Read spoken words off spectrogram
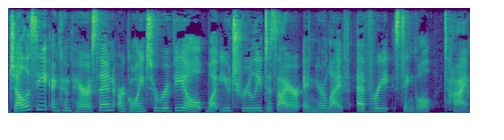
jealousy and comparison are going to reveal what you truly desire in your life every single time.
